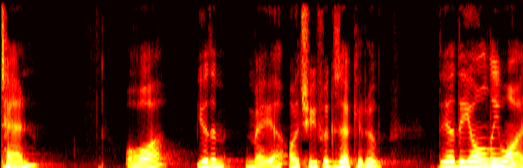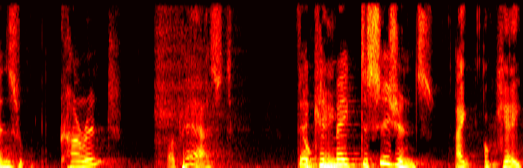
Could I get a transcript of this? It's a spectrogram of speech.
10, or you're the mayor or chief executive, they're the only ones, current or past, that Okay. can make decisions, I, okay,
